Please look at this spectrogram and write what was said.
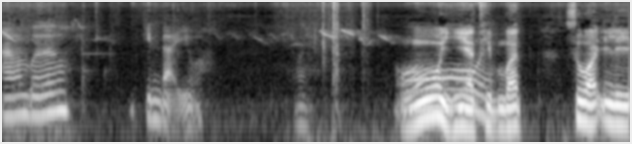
หามาเบิ้งกินได้อยู่โอ้ยเหียทิมเบิดสัวอีหลี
